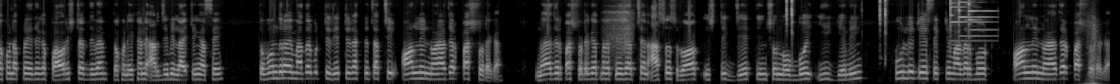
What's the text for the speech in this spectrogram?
যখন আপনার এই জায়গায় পাওয়ার স্টার দেবেন, তখন এখানে আর জিবি লাইটিং আছে। তো বন্ধুরা, এই মাদারবোর্ডটি রেটটি রাখতে চাচ্ছি অনলি নয় হাজার পাঁচশো টাকা। নয় হাজার পাঁচশো টাকা আপনারা পেয়ে যাচ্ছেন আসোস রক স্টিক জে তিনশো নব্বই ই গেমিং ফুল ডিটেলস একটি মাদারবোর্ড অনলি নয় হাজার পাঁচশো টাকা।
